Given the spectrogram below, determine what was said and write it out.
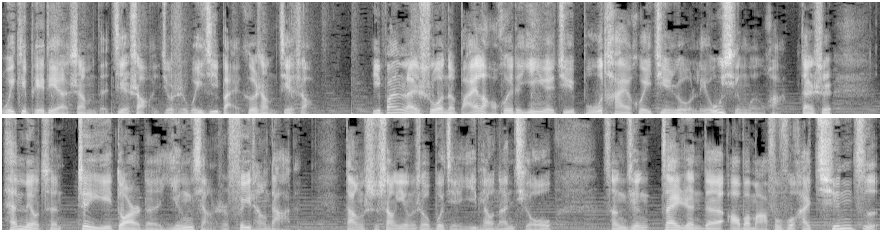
Wikipedia 上面的介绍，也就是维基百科上的介绍。一般来说呢，百老汇的音乐剧不太会进入流行文化，但是《Hamilton》这一段的影响是非常大的。当时上映的时候，不仅一票难求，曾经在任的奥巴马夫妇还亲自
